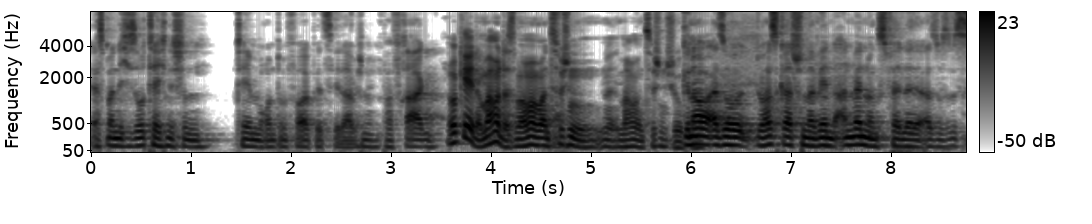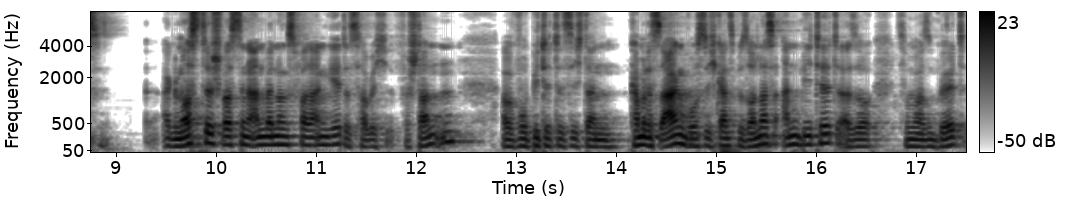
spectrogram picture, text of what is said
erstmal nicht so technischen Themen rund um VPC. Da habe ich noch ein paar Fragen. Okay, dann machen wir das. Machen wir mal einen, Zwischen, machen wir einen Zwischenschub. Genau, also du hast gerade schon erwähnt, Anwendungsfälle. Also es ist agnostisch, was den Anwendungsfall angeht, das habe ich verstanden. Aber wo bietet es sich dann, kann man das sagen, wo es sich ganz besonders anbietet? Also, dass man mal so ein Bild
